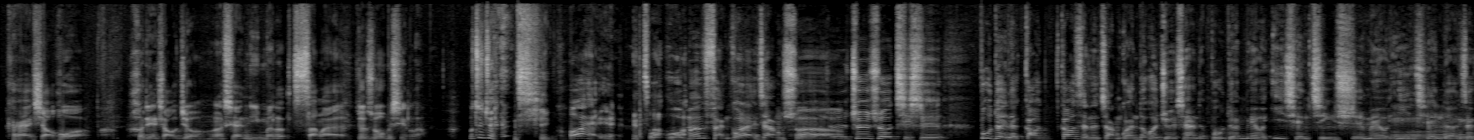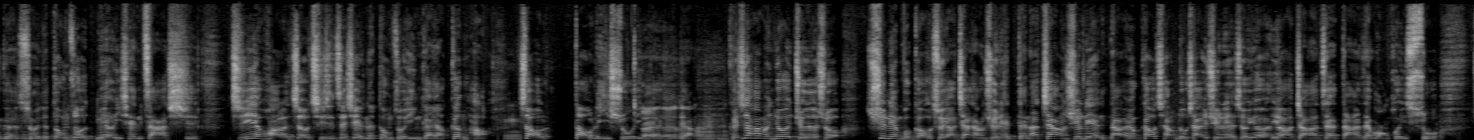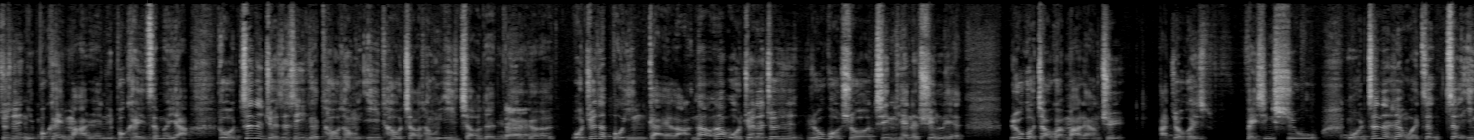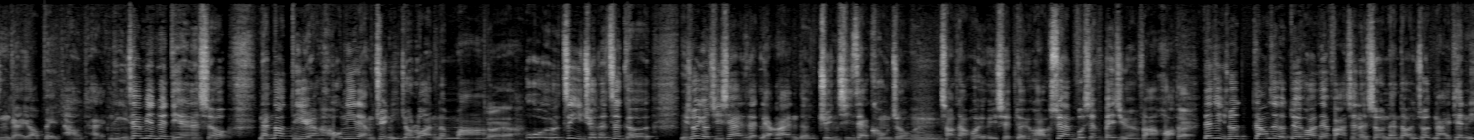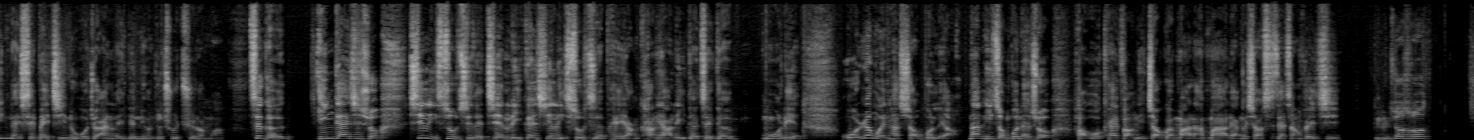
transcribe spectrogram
开开小火，喝点小酒啊。现在你们上来就说不行了。我就觉得很奇怪耶。我我们反过来这样说，就是就是说，其实部队的高高层的长官都会觉得现在的部队没有以前精实，没有以前的这个所谓的动作，没有以前扎实。职业化了之后，其实这些人的动作应该要更好。照。道理说应该是这样，可是他们就会觉得说训练不够，所以要加强训练。等到加强训练，那用高强度下去训练的时候，又又要叫他再大家再往回缩，就是你不可以骂人，你不可以怎么样。我真的觉得这是一个头痛医头，脚痛医脚的这个，我觉得不应该啦。那那我觉得就是，如果说今天的训练，如果教官骂两句，他就会。飞行失误，我真的认为这这应该要被淘汰。你在面对敌人的时候，难道敌人吼你两句你就乱了吗？对啊，我自己觉得这个，你说尤其现在在两岸的军机在空中，嗯，常常会有一些对话，虽然不是飞行员发话，对，但是你说当这个对话在发生的时候，难道你说哪一天你哪谁被激怒，我就按了一个钮就出去了吗？这个应该是说心理素质的建立跟心理素质的培养，抗压力的这个。磨练，我认为他少不了。那你总不能说，好，我开放你教官骂他骂他两个小时再上飞机。嗯，就是说，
